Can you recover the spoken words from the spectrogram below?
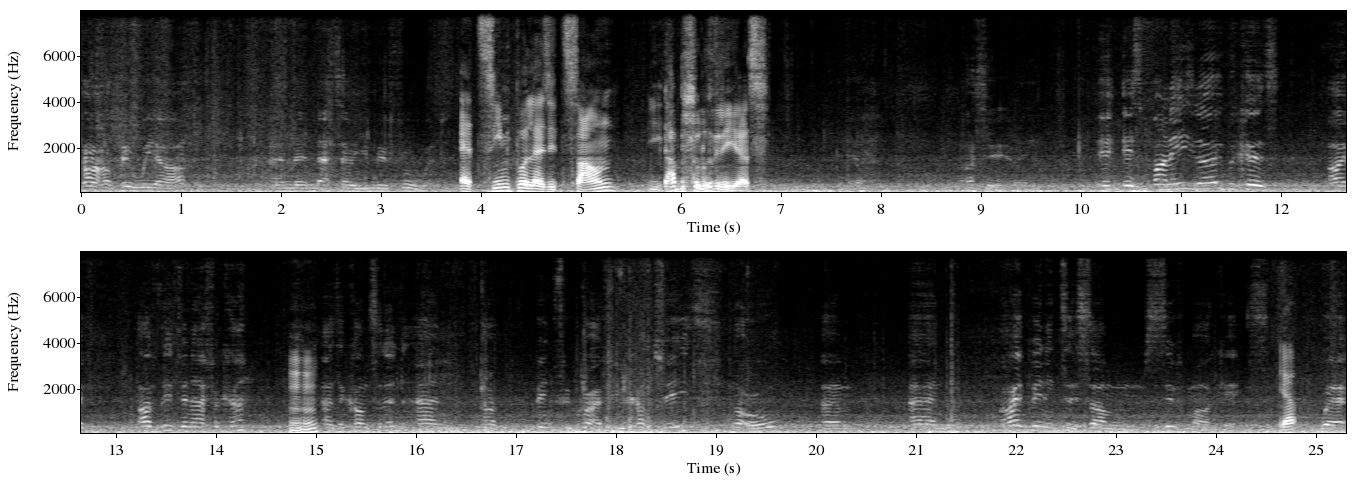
part of who we are, and then that's how you move forward. as simple as it sounds absolutely yes Yeah. I see what you mean. It, it's funny though because I've I've lived in Africa hmm as a continent and I've been through quite a few countries, not all, um, and I've been into some supermarkets yeah where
